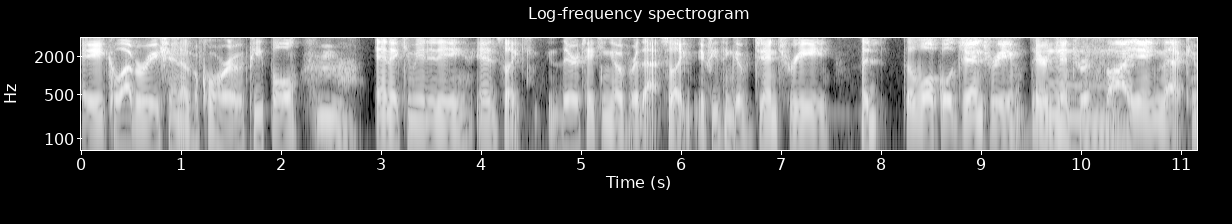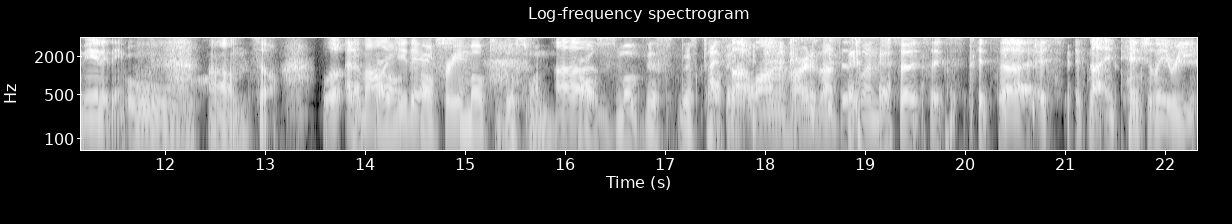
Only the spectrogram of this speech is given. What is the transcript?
a collaboration of a cohort of people mm. in a community is like they're taking over that. So like if you think of gentry, the the local gentry, they're mm. gentrifying that community. Ooh. Um, so a little etymology Carl, there Carl for you. Smoked this one. Um, Carl smoked this this topic. I thought long and hard about this one. so it's it's it's uh it's it's not intentionally re-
